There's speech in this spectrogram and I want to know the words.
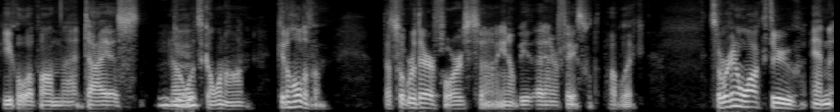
people up on that dais know Mhm. what's going on. Get a hold of them. That's what we're there for. Is to you know be that interface with the public. So we're going to walk through, and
